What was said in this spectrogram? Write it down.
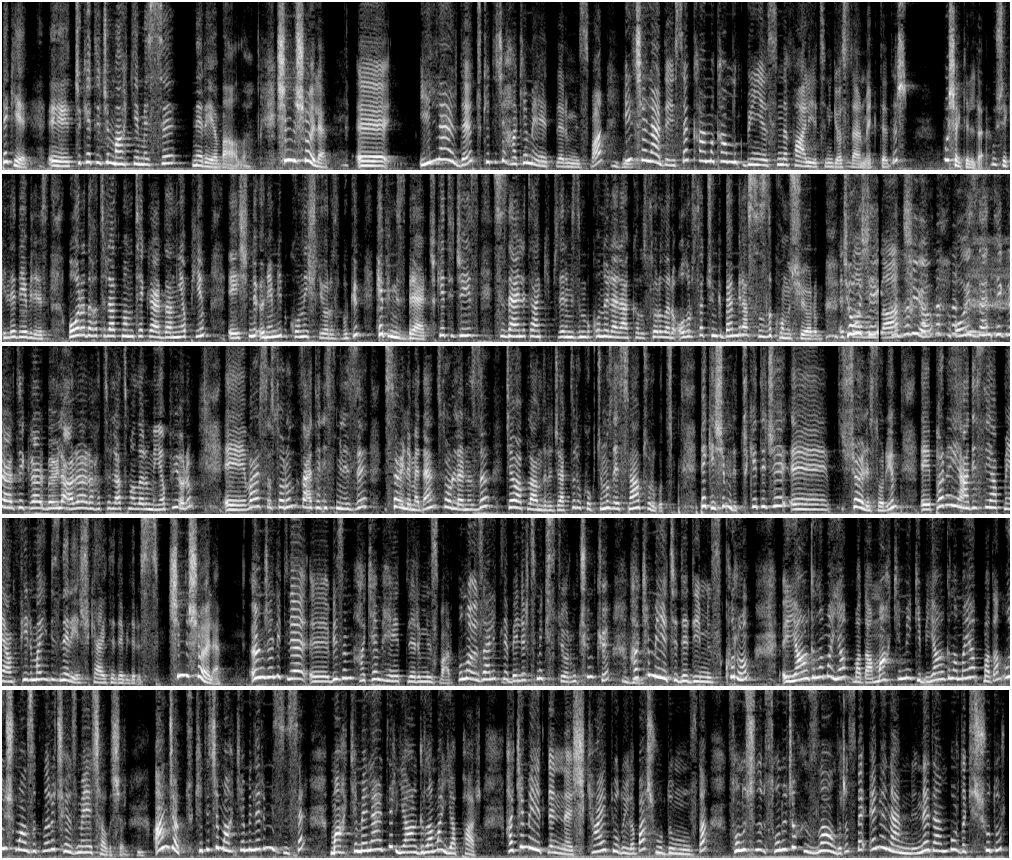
Peki e, tüketici mahkemesi nereye bağlı? Şimdi şöyle, e, İllerde tüketici hakem heyetlerimiz var. Hı hı. İlçelerde ise kaymakamlık bünyesinde faaliyetini göstermektedir. Bu şekilde. Bu şekilde diyebiliriz. Bu arada hatırlatmamı tekrardan yapayım. Ee, şimdi önemli bir konu işliyoruz bugün. Hepimiz birer tüketiciyiz. Siz değerli takipçilerimizin bu konuyla alakalı soruları olursa çünkü ben biraz hızlı konuşuyorum. Çoğu şey kaçıyor. o yüzden tekrar tekrar böyle ara ara hatırlatmalarımı yapıyorum. Ee, varsa sorun zaten isminizi söylemeden sorularınızı cevaplandıracaktır hukukçumuz Esra Turgut. Peki şimdi tüketici e, şöyle sorayım. E, para iadesi yapmayan firmayı biz nereye şikayet edebiliriz? Şimdi şöyle. Öncelikle e, bizim hakem heyetlerimiz var. Bunu özellikle belirtmek istiyorum. Çünkü hı hı. hakem heyeti dediğimiz kurum e, yargılama yapmadan, mahkeme gibi yargılama yapmadan uyuşmazlıkları çözmeye çalışır. Hı hı. Ancak tüketici mahkemelerimiz ise mahkemelerdir yargılama yapar. Hakem heyetlerine şikayet yoluyla başvurduğumuzda sonuç, sonucu hızlı alırız ve en önemli neden buradaki şudur.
